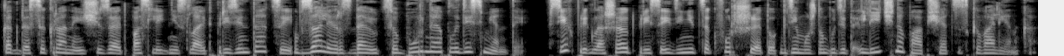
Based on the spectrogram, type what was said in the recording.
Когда с экрана исчезает последний слайд презентации, в зале раздаются бурные аплодисменты. Всех приглашают присоединиться к фуршету, где можно будет лично пообщаться с Коваленко.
